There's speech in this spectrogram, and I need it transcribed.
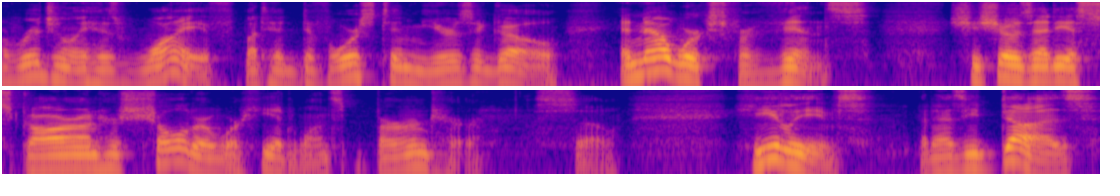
originally his wife, but had divorced him years ago and now works for Vince. She shows Eddie a scar on her shoulder where he had once burned her. So he leaves, but as he does,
